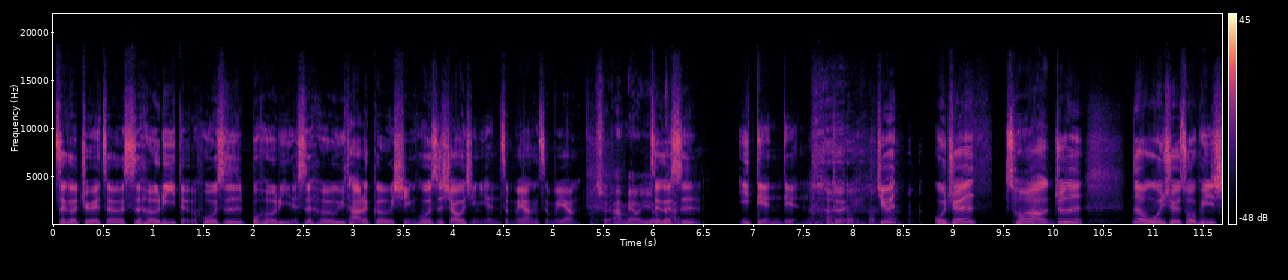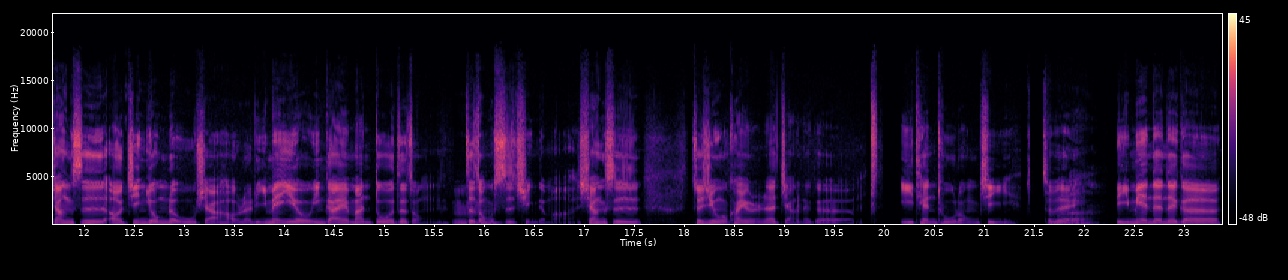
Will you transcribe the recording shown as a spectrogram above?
这个抉择是合理的，或是不合理的，是合于他的个性，或者是萧景琰怎么样怎么样。所以阿苗这个是一点点对，因为我觉得从小就是那种文学作品，像是哦金庸的武侠好了，里面也有应该蛮多这种这种事情的嘛，嗯、像是最近我看有人在讲那个。《倚天屠龙记》对不对？里面的那个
